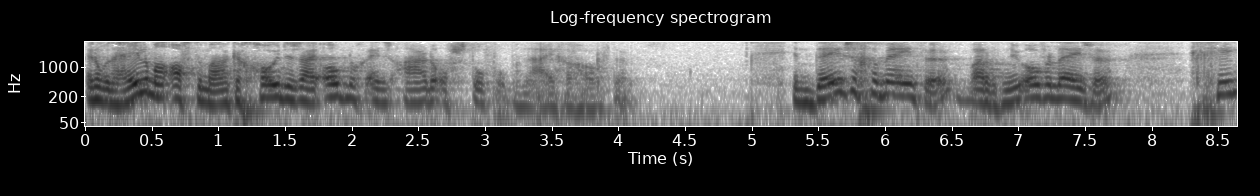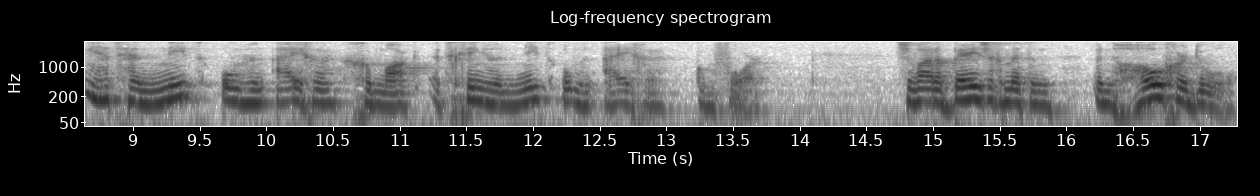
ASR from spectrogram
En om het helemaal af te maken, gooiden zij ook nog eens aarde of stof op hun eigen hoofden. In deze gemeente, waar we het nu over lezen, ging het hen niet om hun eigen gemak. Het ging hen niet om hun eigen comfort. Ze waren bezig met een, een hoger doel.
